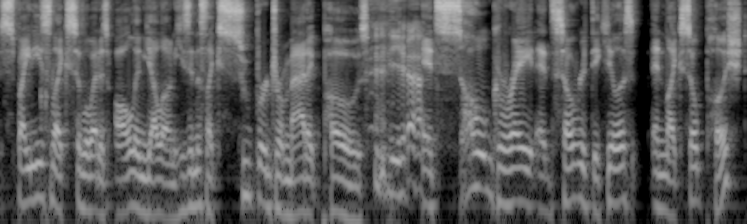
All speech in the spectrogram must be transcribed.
Spidey's like silhouette is all in yellow and he's in this like super dramatic pose. yeah. it's so great and so ridiculous and like so pushed.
